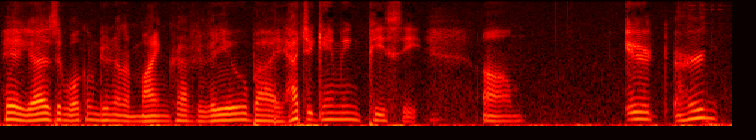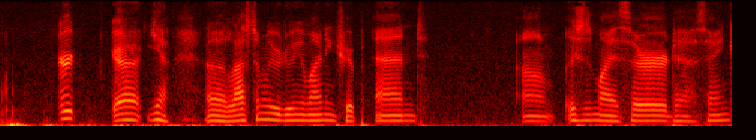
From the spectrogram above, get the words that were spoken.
Hey guys, and welcome to another Minecraft video by Hatchet Gaming PC. Um, it heard, er, uh, yeah. Uh, last time we were doing a mining trip, and um, this is my third uh, thing.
